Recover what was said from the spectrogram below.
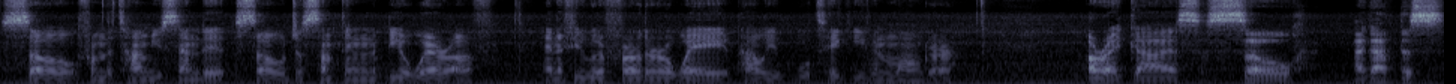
So from the time you send it, so just something to be aware of and if you live further away it probably will take even longer. Alright guys so I got this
